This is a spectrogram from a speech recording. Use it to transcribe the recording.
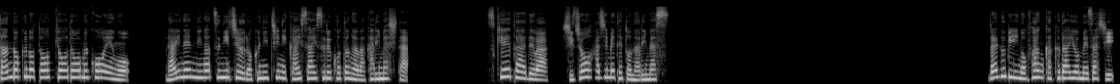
単独の東京ドーム公演を来年2月26日に開催することが分かりました。スケーターでは史上初めてとなります。ラグビーのファン拡大を目指し、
